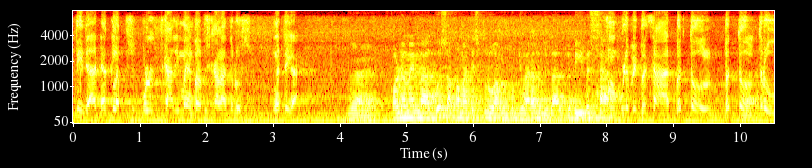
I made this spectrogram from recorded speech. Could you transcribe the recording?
tidak ada klub 10 kali main bagus kalah terus. Ngerti nggak? Iya, ya. Kalau udah main bagus, otomatis peluang untuk juara lebih ba- lebih besar. Hmm, Lebih besar, betul, betul, true.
